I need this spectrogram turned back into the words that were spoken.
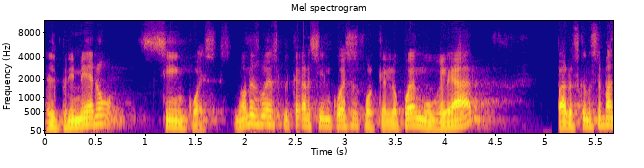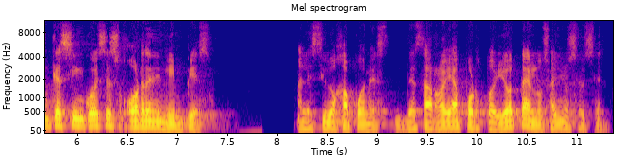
El primero, cinco S. No les voy a explicar cinco S porque lo pueden googlear. Para los que no sepan qué es cinco S, es orden y limpieza, al estilo japonés, desarrollada por Toyota en los años 60.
